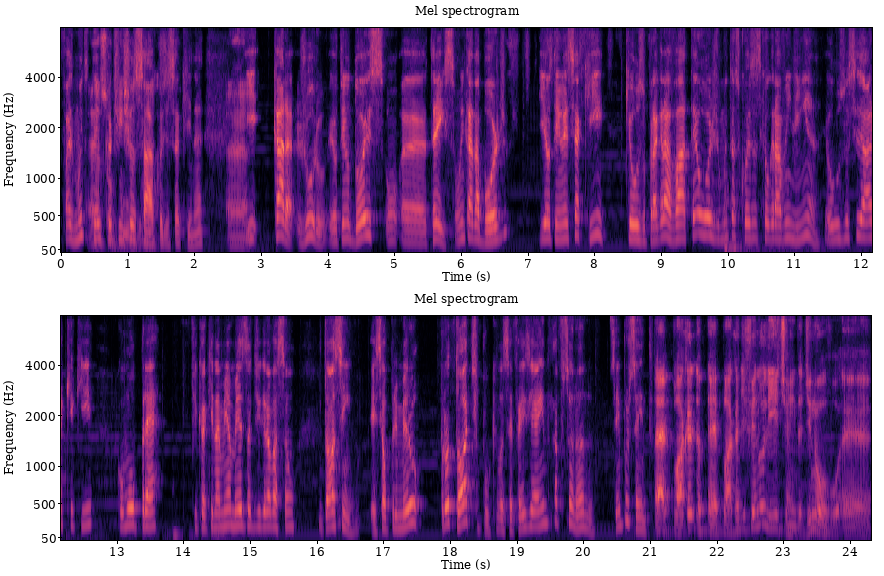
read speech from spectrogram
faz muito é, tempo que eu te enchi o saco mas... disso aqui, né? É. E, cara, juro, eu tenho dois, um, é, três, um em cada board, e eu tenho esse aqui que eu uso para gravar até hoje. Muitas coisas que eu gravo em linha, eu uso esse Arc aqui como o pré. Fica aqui na minha mesa de gravação. Então, assim, esse é o primeiro protótipo que você fez e ainda está funcionando, 100%. É, placa, é, placa de fenolite ainda, de novo. É,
